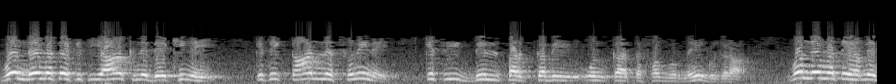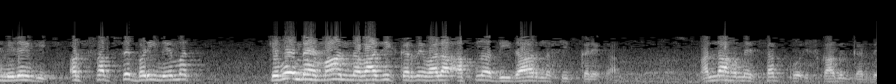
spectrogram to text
وہ نعمتیں کسی آنکھ نے دیکھی نہیں، کسی کان نے سنی نہیں، کسی دل پر کبھی ان کا تصور نہیں گزرا۔ وہ نعمتیں ہمیں ملیں گی۔ اور سب سے بڑی نعمت کہ وہ مہمان نوازی کرنے والا اپنا دیدار نصیب کرے گا۔ اللہ ہمیں سب کو اس قابل کر دے۔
